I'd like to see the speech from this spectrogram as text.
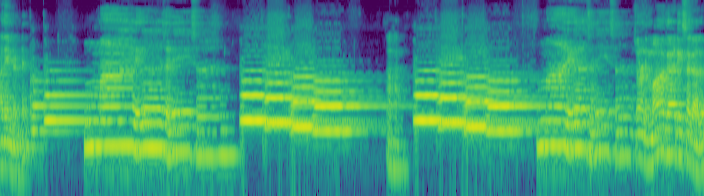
అదేంటంటే మా రే మా కాదు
